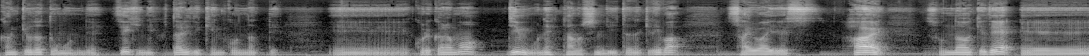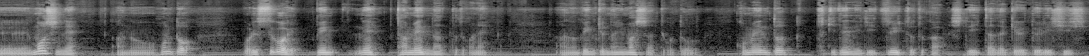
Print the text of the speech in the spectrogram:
環境だと思うんで、ぜひね、二人で健康になって、えー、これからもジムもね、楽しんでいただければ幸いです。はい。そんなわけで、えー、もしね、あの、本当これすごい、ね、ためになったとかね、あの、勉強になりましたってことを、コメント付きでね、リツイートとかしていただけると嬉しいし、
